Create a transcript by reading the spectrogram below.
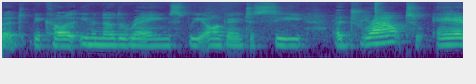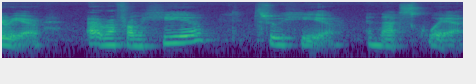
but because even though the rains, we are going to see a drought area uh, from here through here in that square.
